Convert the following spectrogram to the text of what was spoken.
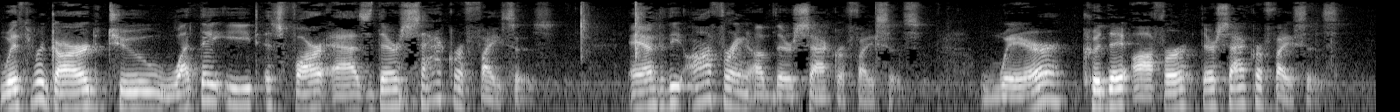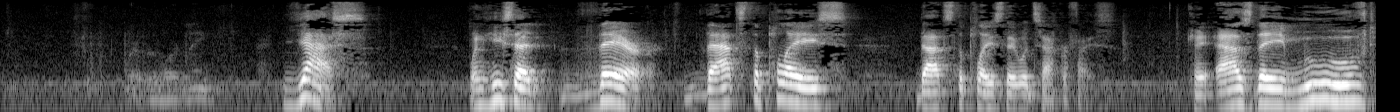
with regard to what they eat as far as their sacrifices and the offering of their sacrifices. Where could they offer their sacrifices? Wherever the Lord named. Yes. When he said, there, that's the place, that's the place they would sacrifice. Okay, as they moved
